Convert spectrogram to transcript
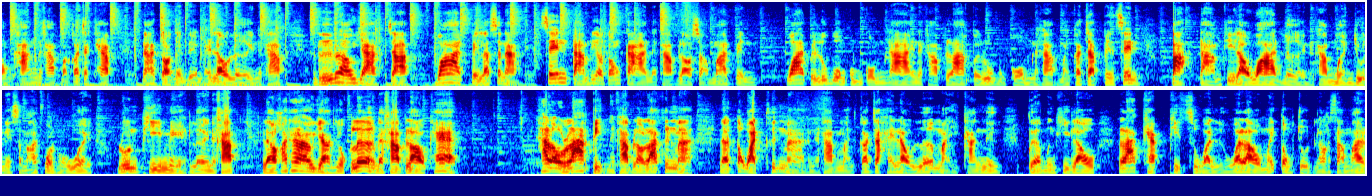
2 ครั้งนะครับ มันก็จะแคปหน้าจอเต็มๆให้เราเลยนะครับ หรือเราอยากจะวาดเป็นลักษณะเส้นตามที่เราต้องการนะครับ เราสามารถเป็นวาดเป็นรูปวงกลมๆได้นะครับ ลากไปรูปวงกลมนะครับ มันก็จะเป็นเส้นปะตามที่เราวาดเลยนะครับ เหมือนอยู่ในสมาร์ทโฟนหัวเว่ยรุ่น P Mate เลยนะครับ แล้วถ้าเราอยากยกเลิกนะครับ เราแค่ ถ้าเราลากผิดนะครับเราลากขึ้นมาแล้วตวัดขึ้นมานะครับมันก็จะให้เราเริ่มใหม่อีกครั้งหนึ่งเผื่อบางทีเราลากแคปผิดส่วน หรือว่าเราไม่ตรงจุดเราสามารถ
